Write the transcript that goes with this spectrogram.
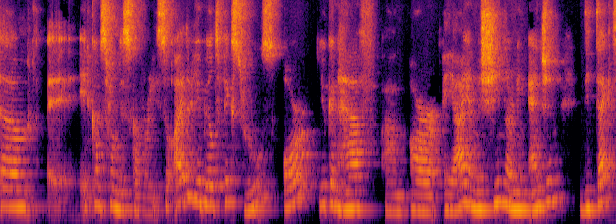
um, it comes from discovery. So either you build fixed rules or you can have um, our AI and machine learning engine detect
